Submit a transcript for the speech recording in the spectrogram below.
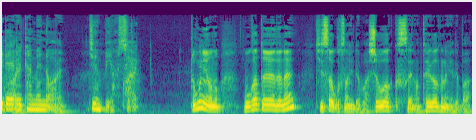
入れるためのはいはい準備をする。特にあの、ご家庭でね、小さいお子さんいれば、小学生の低学年いれば、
